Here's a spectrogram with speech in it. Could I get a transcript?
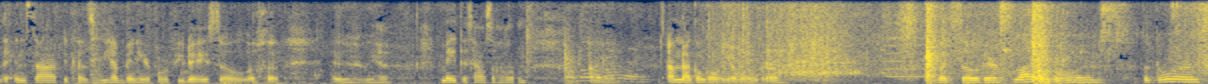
the inside because we have been here for a few days, so uh, we have made this house a home. Um, I'm not gonna go in your room, girl. But so there's sliding doors. The doors.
